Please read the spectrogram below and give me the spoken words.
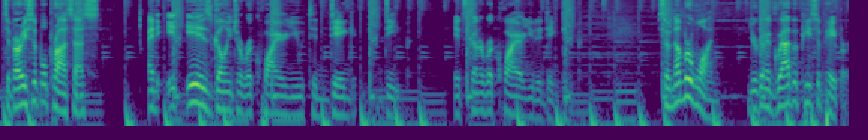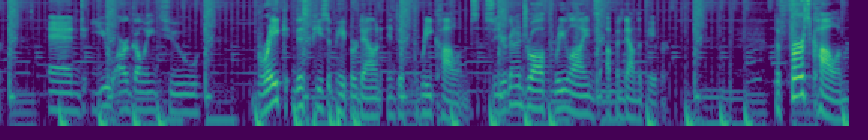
it's a very simple process, and it is going to require you to dig deep. It's going to require you to dig deep. So, number one, you're going to grab a piece of paper and you are going to break this piece of paper down into three columns. So, you're going to draw three lines up and down the paper. The first column,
